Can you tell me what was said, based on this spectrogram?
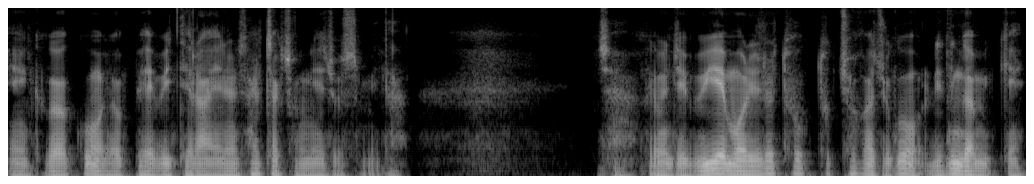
예 그거 갖고 옆에 밑에 라인을 살짝 정리해 줬습니다. 자 그럼 이제 위에 머리를 툭툭 쳐 가지고 리듬감 있게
